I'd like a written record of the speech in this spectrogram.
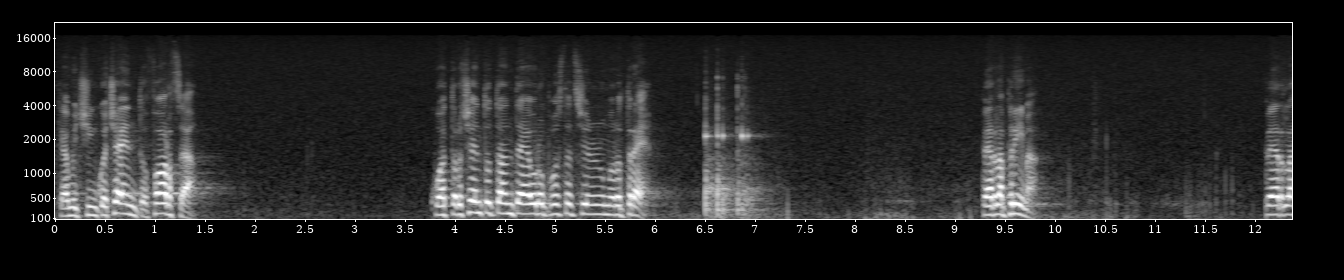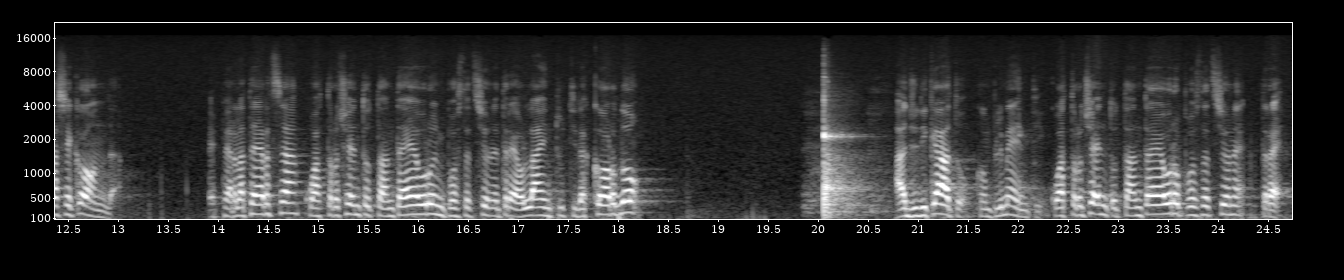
chiamo i 500, forza, 480 euro postazione numero 3, per la prima, per la seconda e per la terza 480 euro in postazione 3 online, tutti d'accordo? Aggiudicato, complimenti, 480 euro postazione 3.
